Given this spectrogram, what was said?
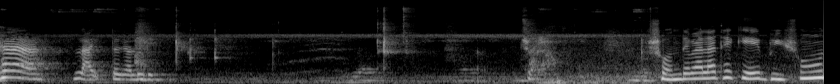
হ্যাঁ লাইটটা জ্বালিয়ে দিই। চলো। সন্ধেবেলা থেকে ভীষণ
